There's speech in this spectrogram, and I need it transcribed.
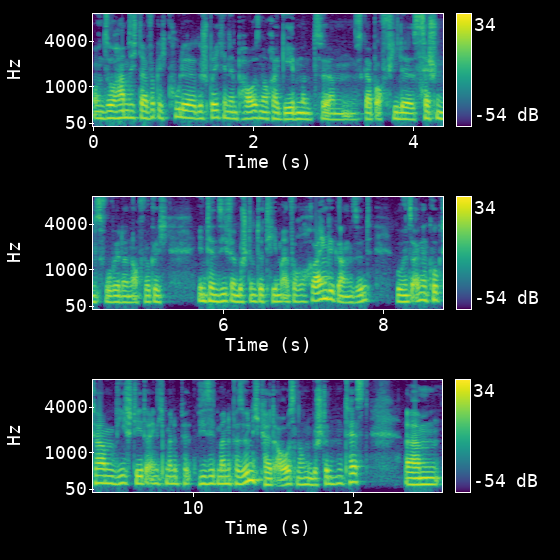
Und so haben sich da wirklich coole Gespräche in den Pausen auch ergeben und ähm, es gab auch viele Sessions, wo wir dann auch wirklich intensiv in bestimmte Themen einfach auch reingegangen sind, wo wir uns angeguckt haben, wie steht eigentlich meine, wie sieht meine Persönlichkeit aus nach einem bestimmten Test, ähm,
